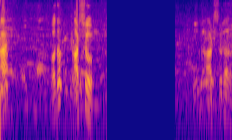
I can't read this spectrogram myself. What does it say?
হ্যাঁ? কত? আটশো? আটশো টাকা।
